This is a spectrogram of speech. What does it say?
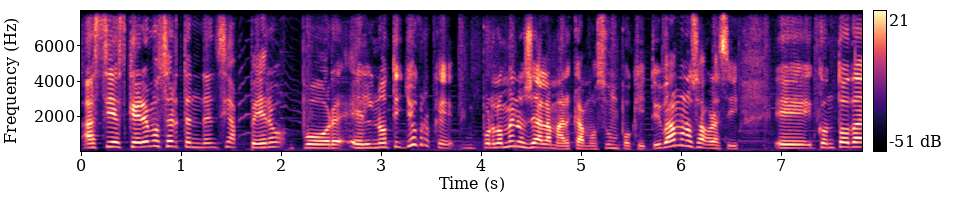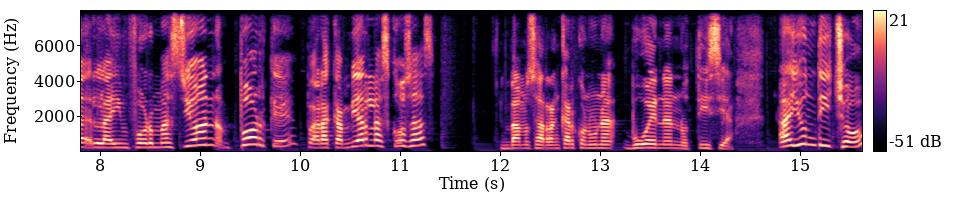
Así es, queremos ser tendencia, pero por el noti, yo creo que por lo menos ya la marcamos un poquito. Y vámonos ahora sí eh, con toda la información porque para cambiar las cosas Vamos a arrancar con una buena noticia. Hay un dicho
